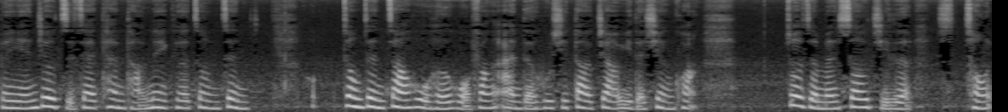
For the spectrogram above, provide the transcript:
本研究旨在探讨内科重症重症照护合伙方案的呼吸道教育的现况。作者们收集了从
